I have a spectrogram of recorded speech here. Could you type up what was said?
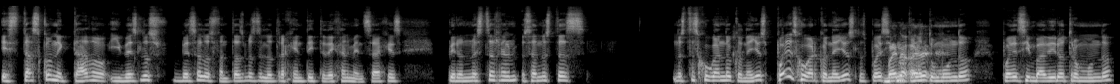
Estás conectado y ves, los, ves a los fantasmas de la otra gente y te dejan mensajes, pero no estás real- o sea, no estás, no estás jugando con ellos. Puedes jugar con ellos, los puedes Bueno, invocar a tu mundo, puedes invadir otro mundo,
